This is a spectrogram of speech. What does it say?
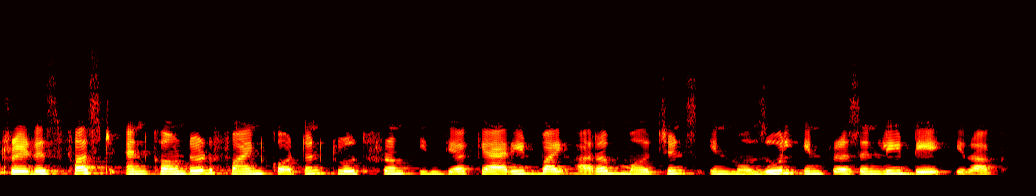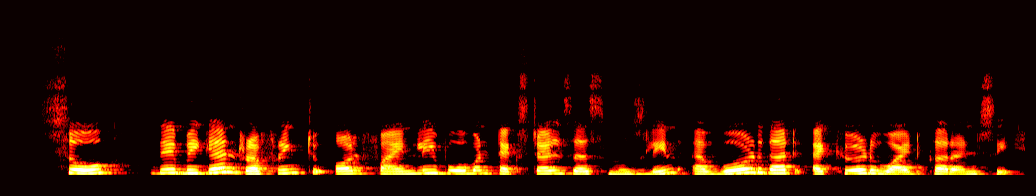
traders first encountered fine cotton cloth from India carried by Arab merchants in Mosul in presently day Iraq. So, they began referring to all finely woven textiles as muslin, a word that acquired wide currency.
